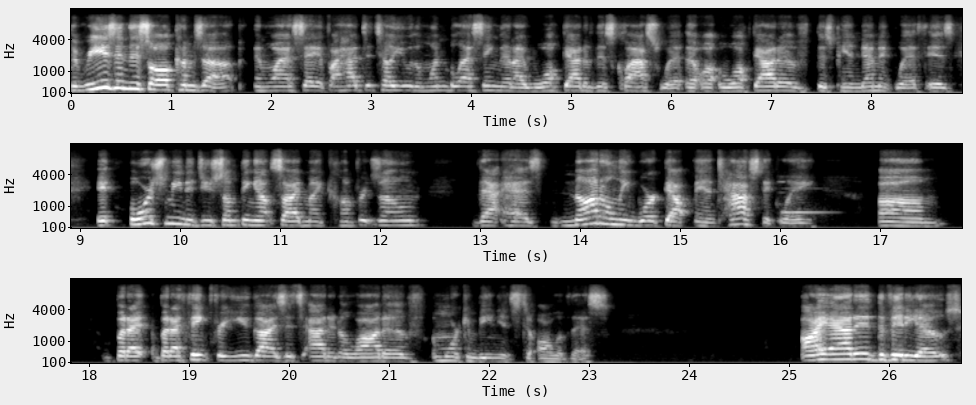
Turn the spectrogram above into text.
the reason this all comes up and why I say if I had to tell you the one blessing that I walked out of this class with, uh, walked out of this pandemic with, is it forced me to do something outside my comfort zone that has not only worked out fantastically, um, but I but I think for you guys it's added a lot of more convenience to all of this. I added the videos.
